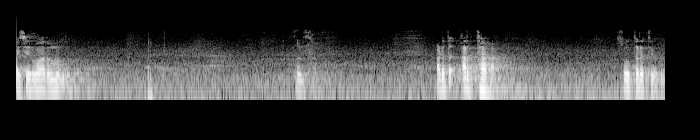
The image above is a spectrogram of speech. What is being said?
ആശീർവാദം വന്നു. അടുത്ത അർത്ഥ സൂത്രത്തിൽ വന്നു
